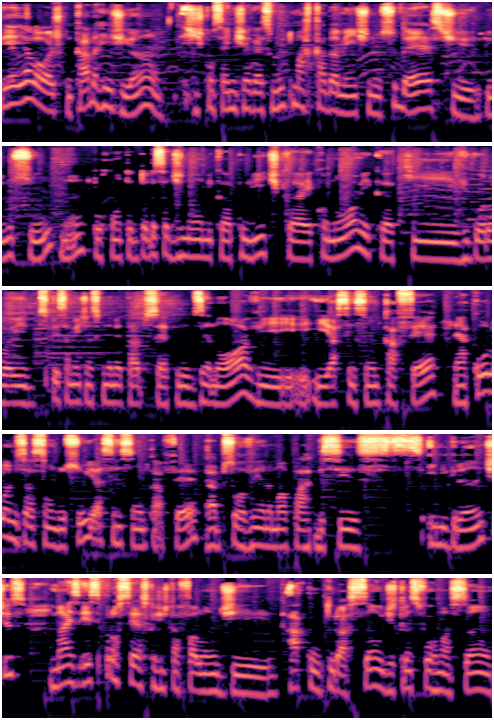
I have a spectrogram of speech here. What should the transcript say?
E aí é lógico, em cada região, a gente consegue enxergar isso muito marcadamente no Sudeste e no Sul, né? Por conta de toda essa dinâmica política, econômica que vigorou aí, especialmente na segunda metade do século XIX e, a ascensão do café, né? a colonização do Sul e a ascensão do café, absorvendo a maior parte desses imigrantes. Mas esse processo que a gente está falando de aculturação, de transformação,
